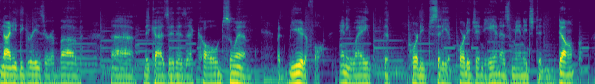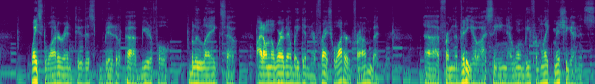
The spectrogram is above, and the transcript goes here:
90 degrees or above, uh, because it is a cold swim, but beautiful. Anyway, the Portage city of Portage, Indiana, has managed to dump wastewater into this bit, uh, beautiful blue lake. So I don't know where they'll be getting their fresh water from, but uh, from the video I seen, it won't be from Lake Michigan. It's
